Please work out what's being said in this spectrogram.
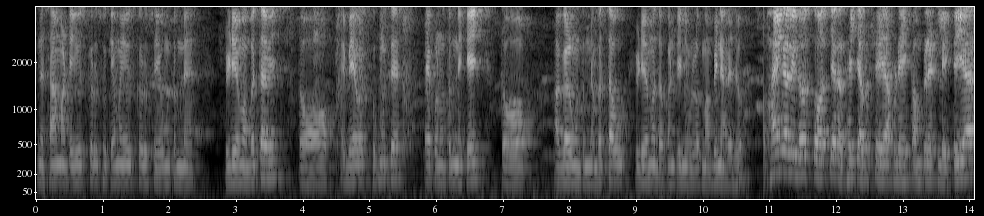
અને શા માટે યુઝ કરું છું, કેમાં યુઝ કરું છું એ હું તમને વિડીયોમાં બતાવીશ. તો એ બે વસ્તુ શું છે એ પણ હું તમને કહીશ. તો આગળ હું તમને બતાવું વિડીયોમાં તો કન્ટિન્યુ વ્લોગમાં બિના રહેજો. ફાઇનલી દોસ્તો, અત્યારે થઈ ગયા પછી આપણે કમ્પ્લીટલી તૈયાર.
